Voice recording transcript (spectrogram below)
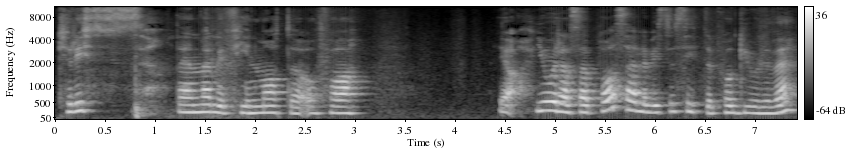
kryss. Det er en veldig fin måte å få ja, jorda seg på, særlig hvis du sitter på gulvet.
